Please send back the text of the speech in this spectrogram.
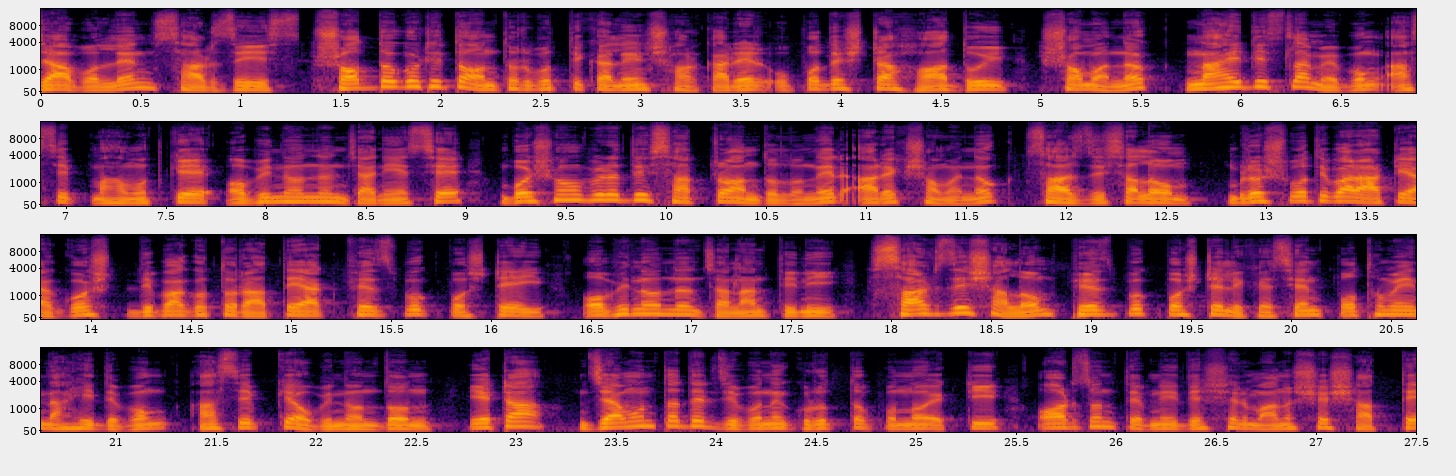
যা বললেন সার্জিস। সদ্যগঠিত অন্তর্বর্তীকালীন সরকারের উপদেষ্টা হওয়া দুই সমানক নাহিদ ইসলাম এবং আসিফ মাহমুদকে অভিনন্দন জানিয়েছে বৈষম্যবিরোধী ছাত্র আন্দোলনের আরেক সমানক সার্জিস আলম। বৃহস্পতিবার আটই আগস্ট দিবাগত রাতে এক ফেসবুক পোস্টেই অভিনন্দন জানান তিনি। সার্জিস আলম ফেসবুক পোস্টে লিখেছেন, প্রথমেই নাহিদ এবং আসিফকে অভিনন্দন। এটা যেমন তাদের জীবনে গুরুত্বপূর্ণ একটি অর্জন, তেমনি দেশের মানুষের স্বার্থে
